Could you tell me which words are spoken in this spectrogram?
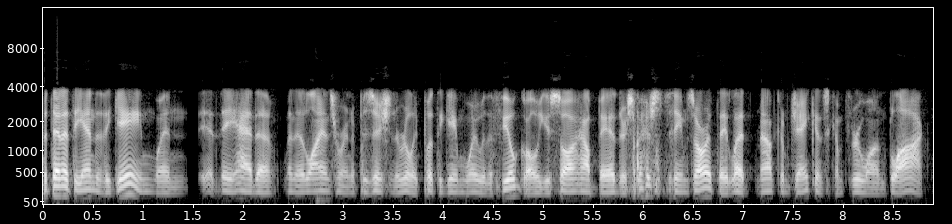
But then at the end of the game, when they had a, when the Lions were in a position to really put the game away with a field goal, you saw how bad their special teams are. They let Malcolm Jenkins come through unblocked,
